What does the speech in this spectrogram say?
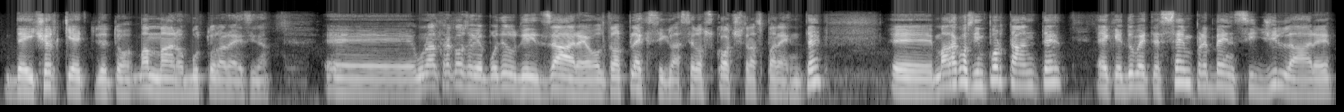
dei cerchietti, ho detto man mano butto la resina. Eh, un'altra cosa che potete utilizzare oltre al plexiglass è lo scotch trasparente eh, ma la cosa importante è che dovete sempre ben sigillare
